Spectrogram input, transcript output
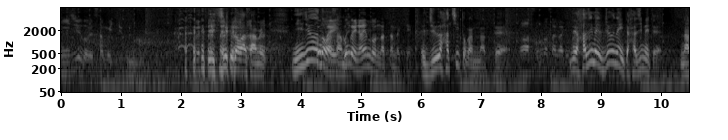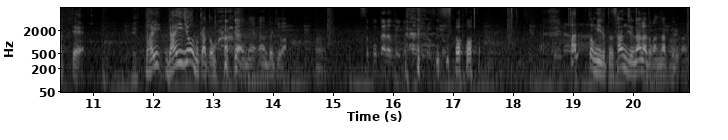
20度で寒いっていう20度は寒い。20今回度は寒い。今回何度になったんだっけ？え18とかになって。あそんな下がり。で初めて10年いて初めてなって。え？大大丈夫かと思ったよねあの時は。そこからの今36度。そう。パッと見ると37とかになってるからね、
